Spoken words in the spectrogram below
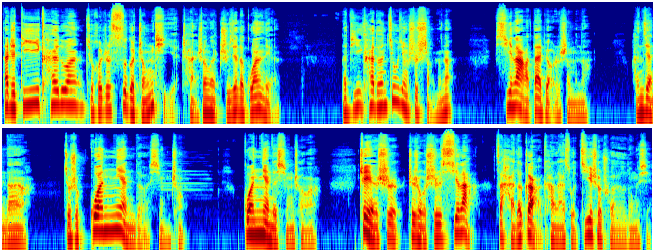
那这第一开端就和这四个整体产生了直接的关联。那第一开端究竟是什么呢？希腊代表着什么呢？很简单啊，就是观念的形成。观念的形成啊，这也是这首诗希腊在海德格尔看来所激射出来的东西。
